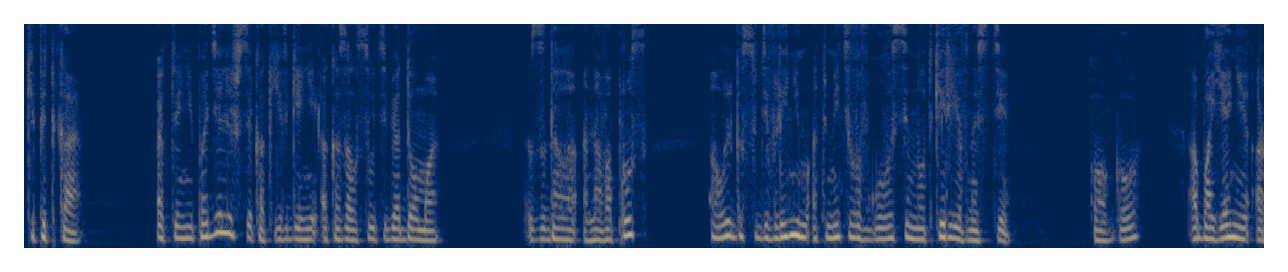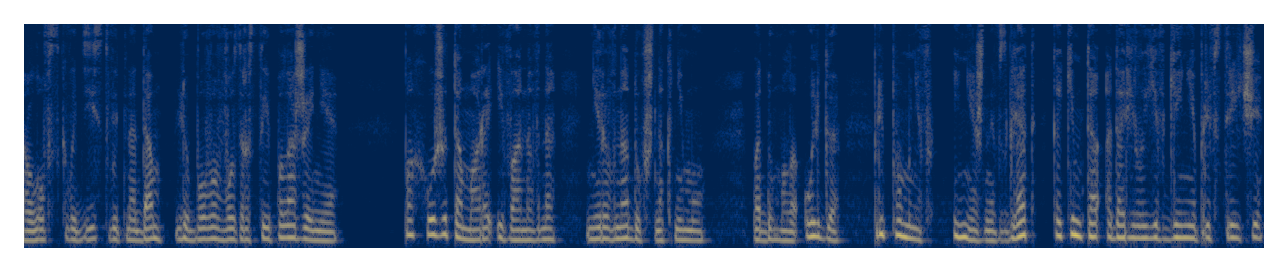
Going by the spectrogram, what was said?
кипятка. «А ты не поделишься, как Евгений оказался у тебя дома?» Задала она вопрос, а Ольга с удивлением отметила в голосе нотки ревности. «Ого! Обаяние Орловского действует на дам любого возраста и положения. Похоже, Тамара Ивановна неравнодушна к нему», — подумала Ольга, припомнив и нежный взгляд, каким-то одарила Евгения при встрече,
